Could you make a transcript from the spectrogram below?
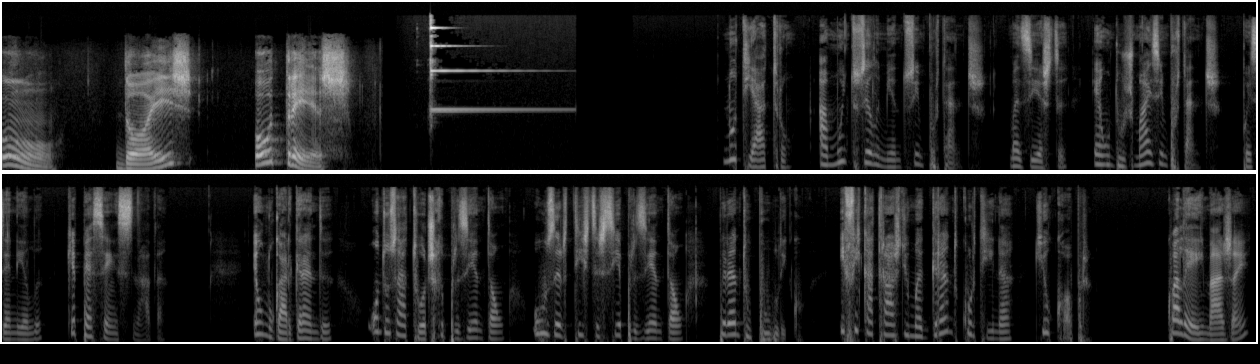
Um, dois ou três? No teatro há muitos elementos importantes, mas este é um dos mais importantes, pois é nele que a peça é encenada. É um lugar grande onde os atores representam ou os artistas se apresentam perante o público e fica atrás de uma grande cortina que o cobre. Qual é a imagem?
